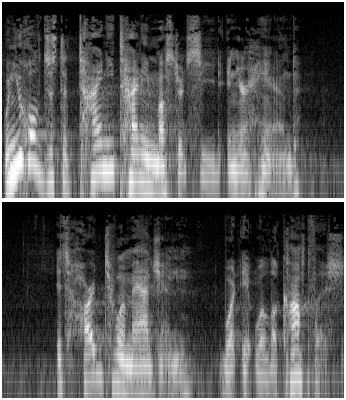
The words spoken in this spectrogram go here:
When you hold just a tiny, tiny mustard seed in your hand, it's hard to imagine what it will accomplish.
